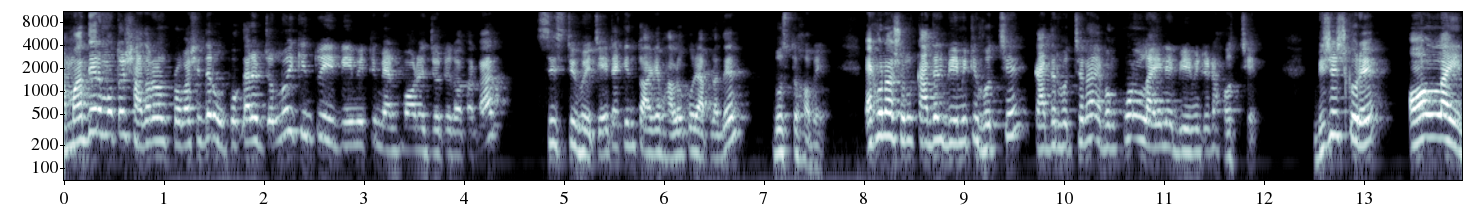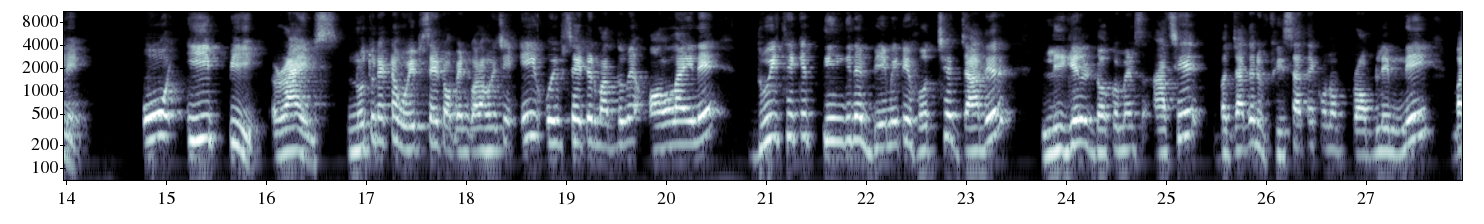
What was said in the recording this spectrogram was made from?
আমাদের মতো সাধারণ প্রবাসীদের উপকারের জন্যই কিন্তু এই বিএমইটি ম্যান পাওয়ার এর জটিলতাটার সৃষ্টি হয়েছে। এটা কিন্তু আগে ভালো করে আপনাদের বুঝতে হবে। এখন আসুন কাদের বিএমইটি হচ্ছে, কাদের হচ্ছে না এবং কোন লাইনে বিএমইটিটা হচ্ছে। বিশেষ করে অনলাইনে ওইপি রাইমস নতুন একটা ওয়েবসাইট ওপেন করা হয়েছে। এই ওয়েবসাইটের মাধ্যমে অনলাইনে দুই থেকে ৩ দিনের বিএমইটি হচ্ছে যাদের লিগেল ডকুমেন্টস আছে বা যাদের ভিসাতে কোনো প্রবলেম নেই বা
